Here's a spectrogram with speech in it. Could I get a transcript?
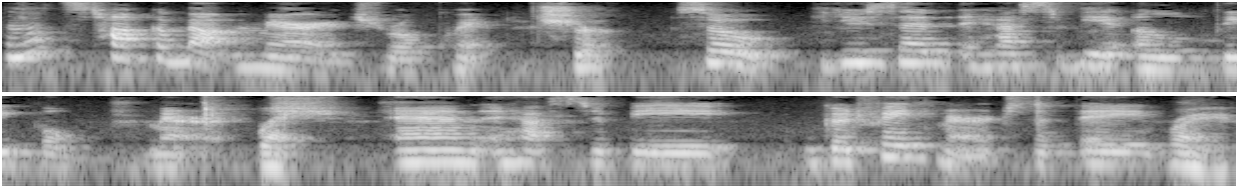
And let's talk about marriage real quick. Sure. So you said it has to be a legal marriage. Right. And it has to be good faith marriage that they right.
